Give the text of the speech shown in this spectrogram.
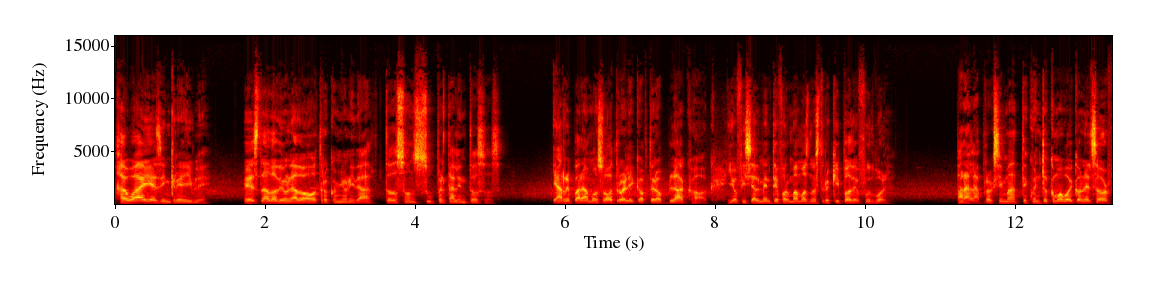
Hawái es increíble. He estado de un lado a otro con mi unidad. Todos son súper talentosos. Ya reparamos otro helicóptero Blackhawk y oficialmente formamos nuestro equipo de fútbol. Para la próxima, te cuento cómo voy con el surf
